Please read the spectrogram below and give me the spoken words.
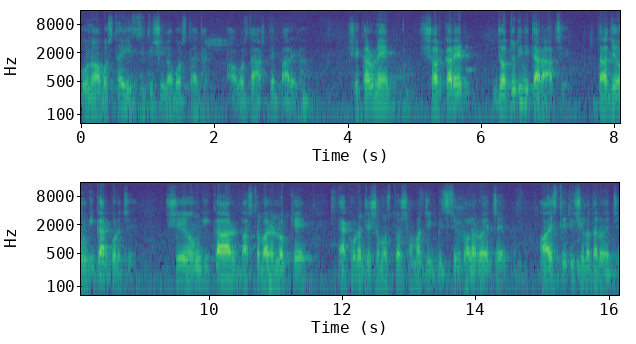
কোনো অবস্থায় স্থিতিশীল অবস্থায় থাক অবস্থায় আসতে পারে না। সে কারণে সরকারের যতদিনই তারা আছে, তারা যে অঙ্গীকার করেছে, সে অঙ্গীকার বাস্তবায়নের লক্ষ্যে এখনও যে সমস্ত সামাজিক বিশৃঙ্খলা রয়েছে, অস্থিতিশীলতা রয়েছে,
